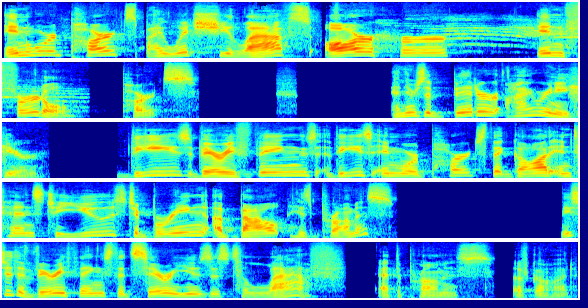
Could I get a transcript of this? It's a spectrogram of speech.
inward parts by which she laughs are her infertile parts. And there's a bitter irony here. These very things, these inward parts that God intends to use to bring about his promise, these are the very things that Sarah uses to laugh at the promise of God.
